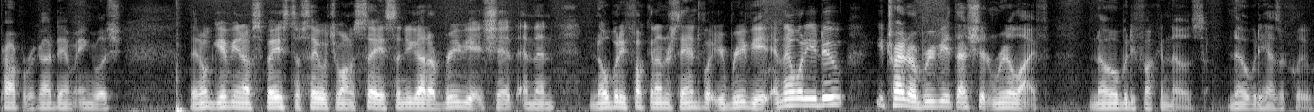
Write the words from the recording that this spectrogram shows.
proper goddamn English. They don't give you enough space to say what you want to say, so then you gotta abbreviate shit, and then nobody fucking understands what you abbreviate. And then what do you do? You try to abbreviate that shit in real life. Nobody fucking knows. Nobody has a clue.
